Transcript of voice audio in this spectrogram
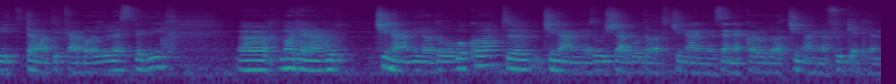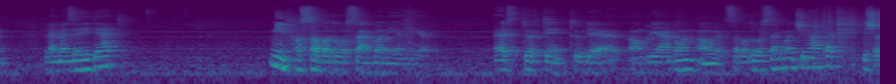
vitt tematikába illeszkedik. Magyarán, hogy csinálni a dolgokat, csinálni az újságodat, csinálni a zenekarodat, csinálni a független lemezeidet, mintha szabad országban élnél. Ez történt ugye Angliában, ahol egy szabad országban csinálták, és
